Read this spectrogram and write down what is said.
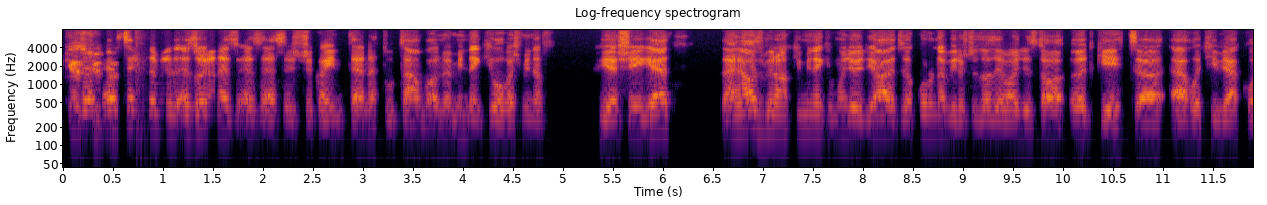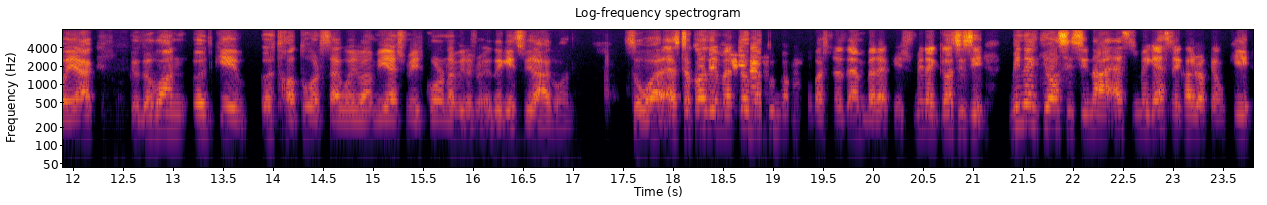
kezdjük. Ez, szerintem ez, ez olyan, ez, ez, ez, csak a internet után van, mert mindenki olvas minden hülyeséget, én az bírom, aki mindenki mondja, hogy ja, ez a koronavírus az azért van, hogy ezt a 5G-t el, hogy hívják, holják. Közben van 5G 5-6 ország, vagy valami ilyesmi, egy koronavírus az egész világon. Szóval ez csak azért, mert többet tudnak olvasni az emberek is. Mindenki azt hiszi, mindenki azt hiszi, na, ezt, még ezt még hagyrakjam ki,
